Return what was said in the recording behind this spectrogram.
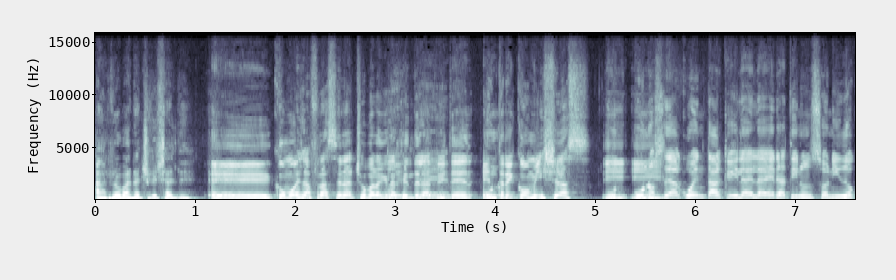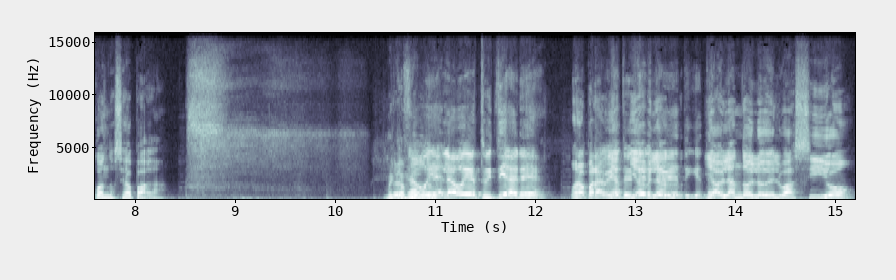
Arroba Nacho Quechalde. Eh, ¿Cómo es la frase, Nacho, para que la Uy, gente la eh, tuitee? Entre comillas. Y, Un- Uno y- se da cuenta que la heladera tiene un sonido cuando se apaga. Me cambió La voy, a, la voy a tuitear, ¿eh? Bueno, para La voy a y, y tuitear y te voy a hablan- etiquetar. y hablando de lo del vacío,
